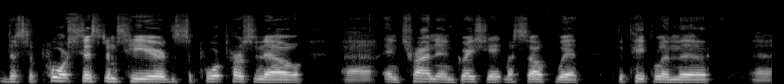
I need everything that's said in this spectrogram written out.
the support systems here, the support personnel, uh, and trying to ingratiate myself with the people in the uh,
